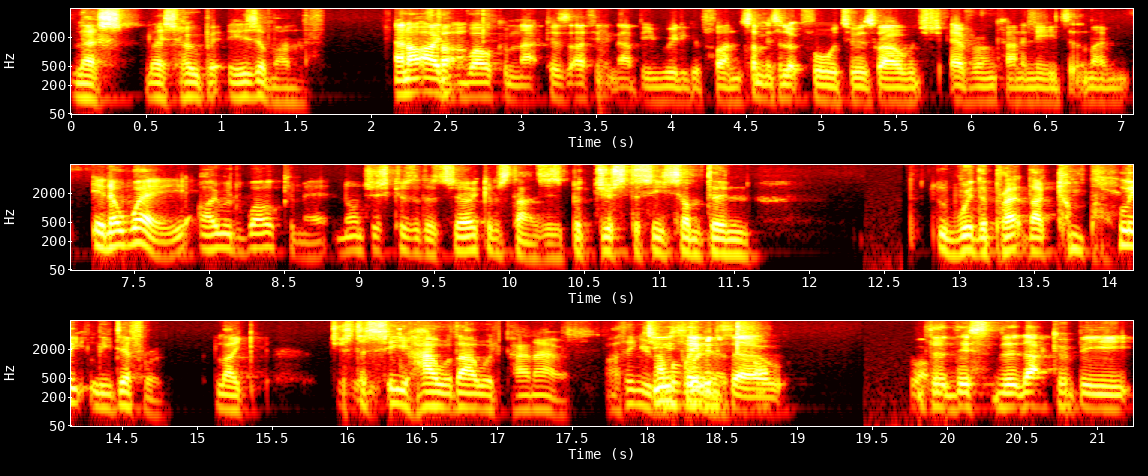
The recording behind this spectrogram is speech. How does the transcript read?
let's let's hope it is a month. And I, I'd welcome that because I think that'd be really good fun. Something to look forward to as well, which everyone kind of needs at the moment. in a way, I would welcome it, not just because of the circumstances, but just to see something with the pre- that completely different. Like just to see how that would pan out. I think. Do you think though that this that, that could be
